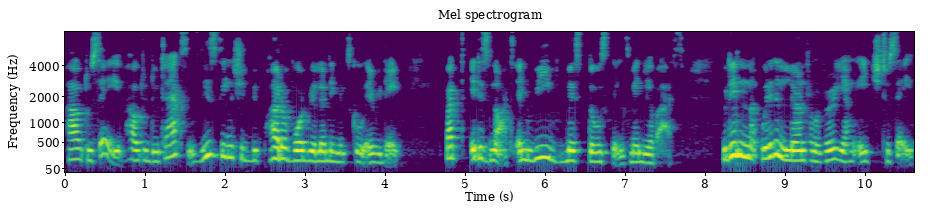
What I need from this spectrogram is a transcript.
how to save, how to do taxes. These things should be part of what we're learning in school every day. But it is not, and we've missed those things, many of us. We didn't we didn't learn from a very young age to save.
